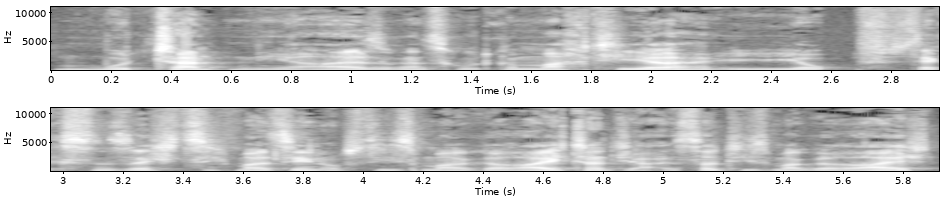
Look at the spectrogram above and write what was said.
Mutanten hier. Also ganz gut gemacht hier. Jo, 66. Mal sehen, ob es diesmal gereicht hat. Ja, es hat diesmal gereicht.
